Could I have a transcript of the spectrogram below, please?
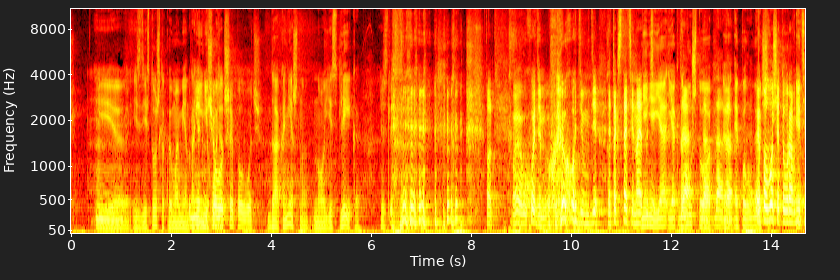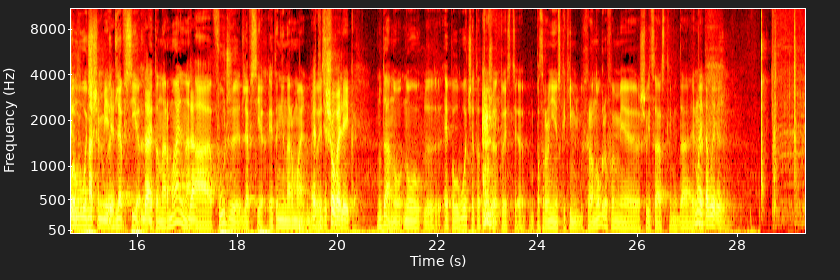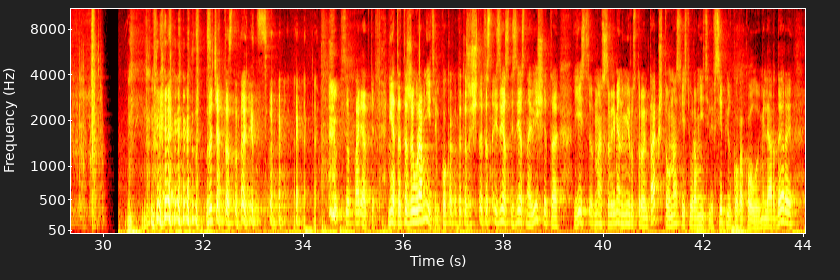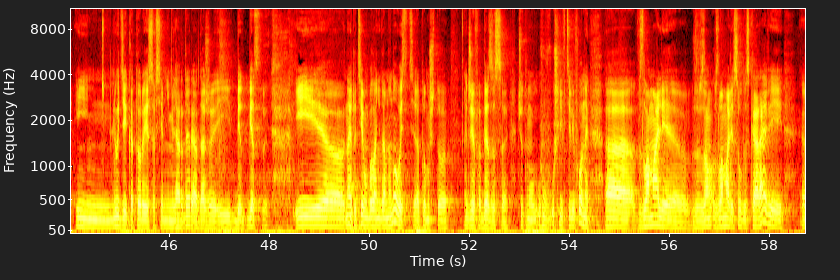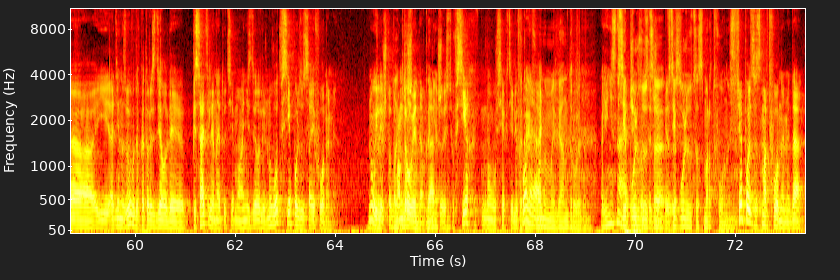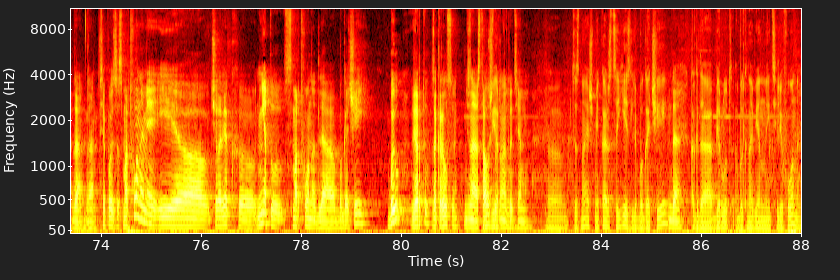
И, э, и здесь тоже такой момент. Они Нет не ничего ходят... лучше Apple Watch. Да, конечно, но есть лейка. Если... Вот, Мы уходим, уходим где... Это, кстати, на это... Не-не, я, я к Да, тому, что да, да, э, да. Apple Watch... Apple Watch это уравнитель Apple Watch в нашем мире. для всех Да. это нормально, Да. а Fuji для всех это ненормально. То Это есть, дешевая э, лейка. Ну да, но, но э, Apple Watch это тоже, то есть э, по сравнению с какими-нибудь хронографами швейцарскими, да, это, Мы это вырежем. Зачем ты остановился? Все в порядке. Нет, это же уравнитель. Это же это извест- известная вещь. Это есть наш современный мир устроен так, что у нас есть уравнители. Все пьют Кока-Колу, миллиардеры и люди, которые совсем не миллиардеры, а даже и бед- бедствуют. И э, на эту тему была недавно новость о том, что Джеффа Безоса, что-то мы ушли в телефоны, э, взломали, взлом- взломали в Саудовской Аравии, и один из выводов, который сделали писатели на эту тему, они сделали, ну вот все пользуются айфонами. Ну Да, или что там, андроидом, да, то есть у всех, ну у всех так телефоны. а- айфоном или андроидом. а я не знаю, Все пользуются, все пользуются смартфонами. Все пользуются смартфонами, да, да, да. Все пользуются смартфонами, и э, человек э, нету смартфона для богачей. Был, Верту, закрылся, не знаю, осталось что-то на эту тему. Э, Ты знаешь, мне кажется, есть для богачей, Да. когда берут обыкновенные телефоны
